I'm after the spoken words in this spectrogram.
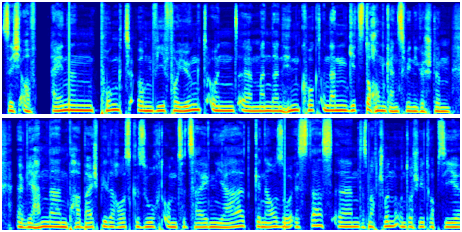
sich auf einen Punkt irgendwie verjüngt und äh, man dann hinguckt und dann geht's doch um ganz wenige Stimmen. Äh, wir haben da ein paar Beispiele rausgesucht, um zu zeigen, ja, genau so ist das. Ähm, das macht schon einen Unterschied, ob sie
